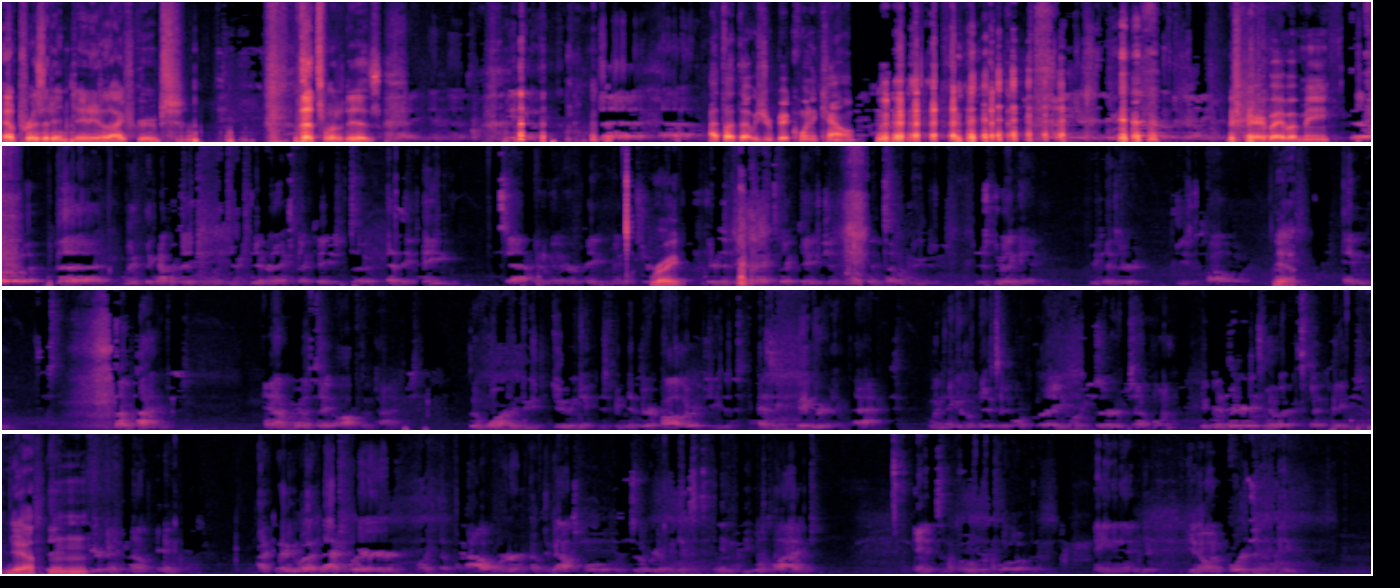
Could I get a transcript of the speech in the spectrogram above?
El Presidente de Life Groups. That's what it is. I didn't get this. Anyway, the, I thought that was your Bitcoin account. millionaire too. Everyone's a millionaire. Everybody but me. So the with the conversation was there's different expectations. So as a paid staff and paid minister, Right. There's a different expectation than someone who's just doing it because they're a Jesus follower. Yeah. And sometimes, and I'm going to say oftentimes, the one who's doing it just because they're a follower of Jesus has a bigger impact when they go visit or pray or serve someone because there is no expectation Yeah. that you're going to come. And I tell you what, that's where like the power of the gospel is so real because it's in people's lives and it's an overflow of it. And you know, unfortunately,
